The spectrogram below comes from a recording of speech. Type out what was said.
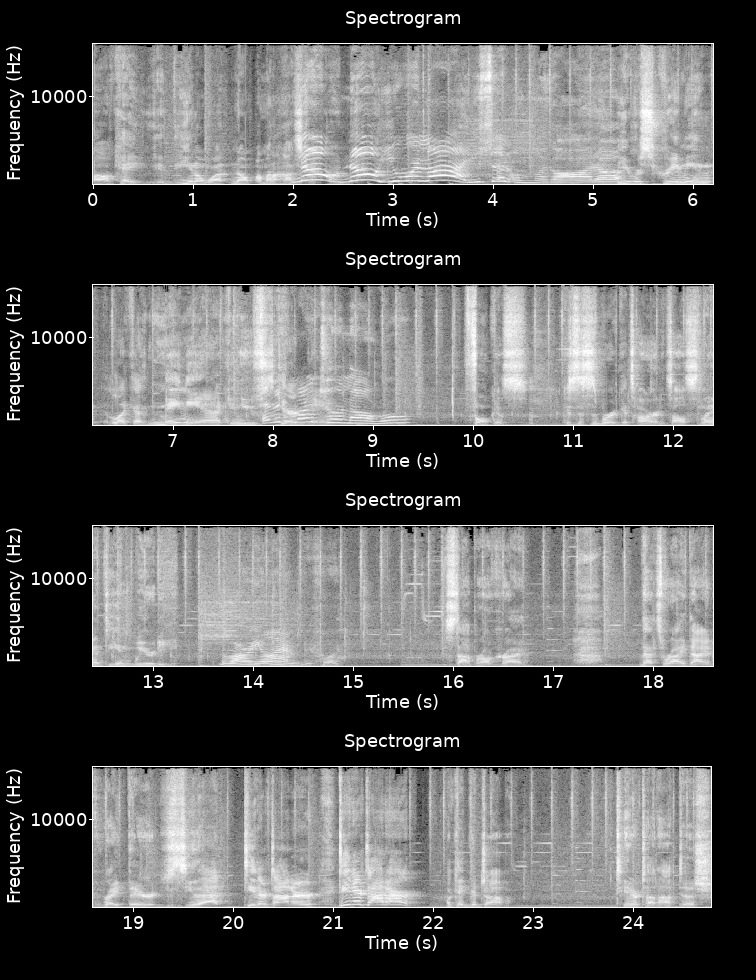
Okay, you know what? Nope, I'm on a hot. No, no, you were not. You said, "Oh my god." Uh, You were screaming like a maniac and you and it's scared my me. turn now, bro. Focus. Because this is where it gets hard. It's all slanty and weirdy. The Mario land before. Stop or I'll cry. That's where I died, right there. Did you see that? Teeter totter! Teeter totter! Okay, good job. Teeter tot hot dish.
